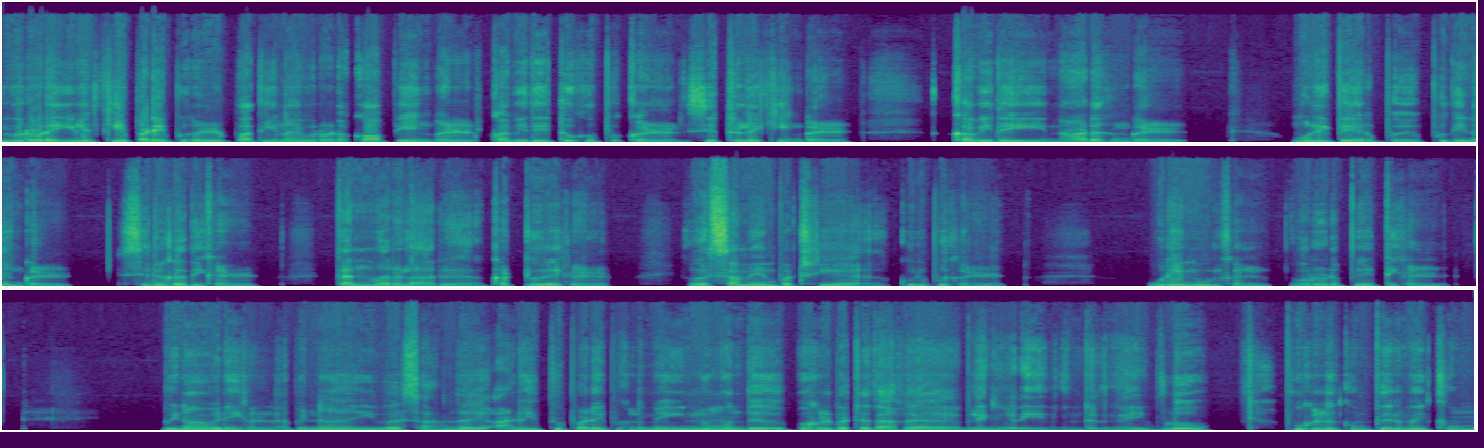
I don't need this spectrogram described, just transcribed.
இவரோட இலக்கிய படைப்புகள் பார்த்தீங்கன்னா இவரோட காப்பியங்கள் கவிதை தொகுப்புகள் சிற்றிலக்கியங்கள் கவிதை நாடகங்கள் மொழிபெயர்ப்பு புதினங்கள் சிறுகதைகள் தன் வரலாறு கட்டுரைகள் இவர் சமயம் பற்றிய குறிப்புகள் உரைநூல்கள் இவரோட பேட்டிகள் வினாவிடைகள் அப்படின்னு இவர் சார்ந்த அனைத்து படைப்புகளுமே இன்னும் வந்து புகழ்பெற்றதாக விளங்கி வருகின்றதுங்க. இவ்வளோ புகழுக்கும் பெருமைக்கும்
